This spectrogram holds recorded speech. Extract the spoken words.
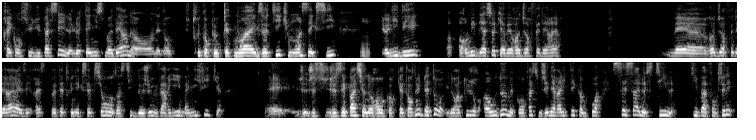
préconçus du passé. Le, tennis moderne, on est dans du truc un peu peut-être moins exotique, moins sexy. Mm. L'idée, hormis bien sûr qu'il y avait Roger Federer. Mais euh, Roger Federer reste peut-être une exception dans un style de jeu varié, magnifique. Et je ne sais pas si on aura encore 14 000, peut-être il y en aura toujours un ou deux, mais qu'on fasse une généralité comme quoi c'est ça le style qui va fonctionner.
